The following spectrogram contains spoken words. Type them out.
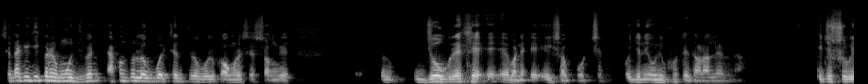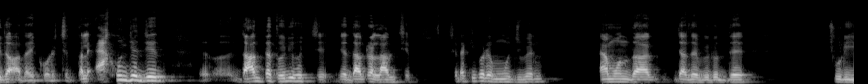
সেটাকে কি করে মুছবেন? এখন তো লোক বলছেন, তৃণমূল কংগ্রেসের সঙ্গে যোগ রেখে মানে এইসব করছেন। ওই জন্য উনি ভোটে দাঁড়ালেন না। কিছু সুবিধা আদায় করেছেন। তাহলে এখন যে যে, দাগটা তৈরি হচ্ছে, যে দাগটা লাগছে, সেটা কি করে মুছবেন? এমন দাগ যাদের বিরুদ্ধে চুরি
